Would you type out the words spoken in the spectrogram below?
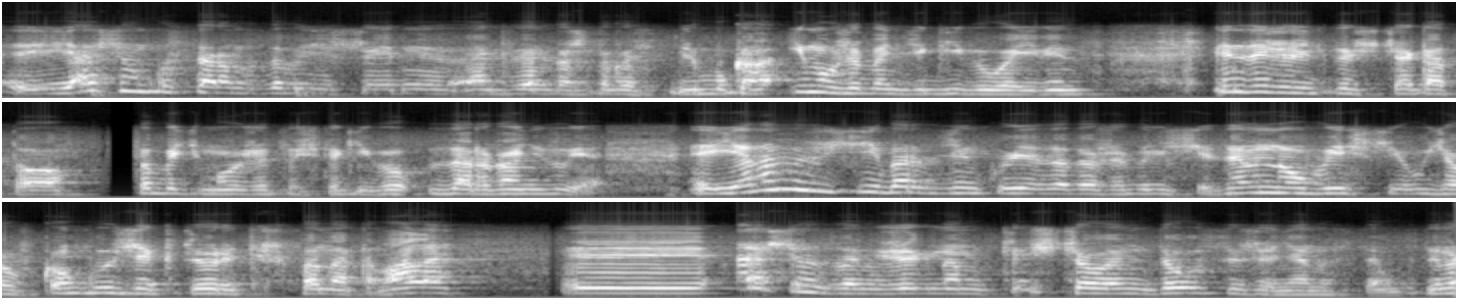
E, Ja się postaram zdobyć jeszcze jeden egzemplarz tego Steelbooka i może będzie giveaway, więc, więc jeżeli ktoś czeka, to, to być może coś takiego zorganizuję. E, Ja Wam już dzisiaj bardzo dziękuję za to, że byliście ze mną, bierzcie udział w konkursie, który trwa na kanale. Yy, a się z Wami żegnam. Cześć czołem, do usłyszenia następnym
